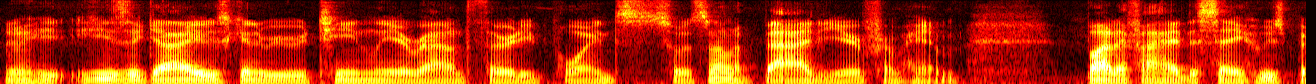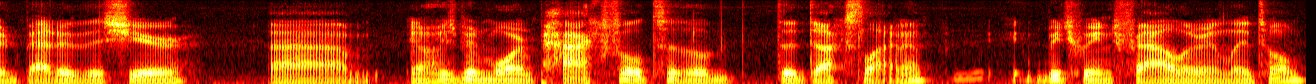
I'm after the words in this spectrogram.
You know he he's a guy who's going to be routinely around thirty points, so it's not a bad year from him. But if I had to say who's been better this year, um, you know who's been more impactful to the the Ducks lineup between Fowler and Lindholm,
